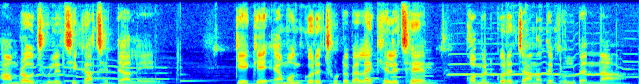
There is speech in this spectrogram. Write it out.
আমরাও ঝুলেছি গাছের ডালে। কে কে এমন করে ছোটবেলায় খেলেছেন, কমেন্ট করে জানাতে ভুলবেন না।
